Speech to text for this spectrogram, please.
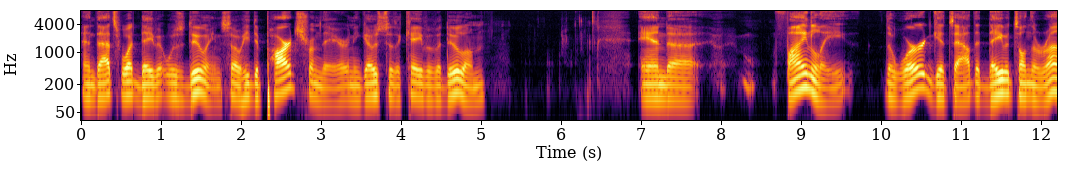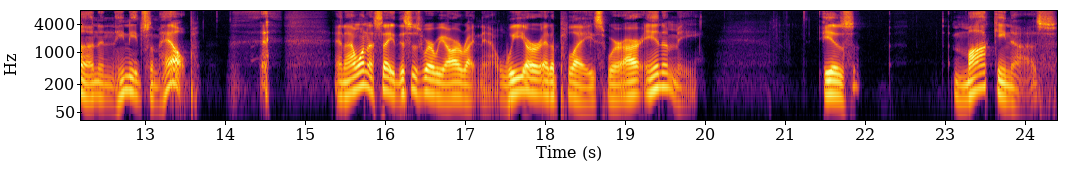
And that's what David was doing. So he departs from there and he goes to the cave of Adullam. And uh, finally, the word gets out that David's on the run and he needs some help. And I want to say this is where we are right now. We are at a place where our enemy is mocking us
